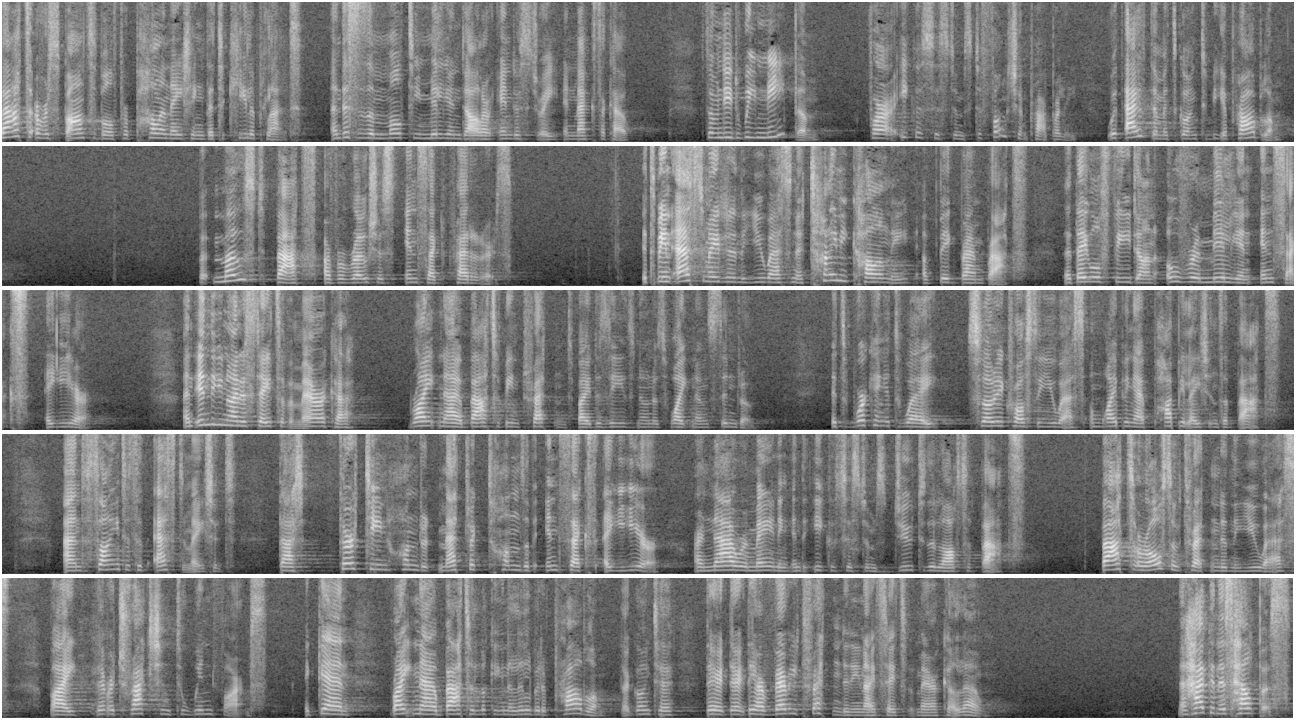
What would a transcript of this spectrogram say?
Bats are responsible for pollinating the tequila plant, and this is a multi million dollar industry in Mexico. So, indeed, we need them for our ecosystems to function properly. Without them, it's going to be a problem. But most bats are voracious insect predators. It's been estimated in the US in a tiny colony of big brown bats that they will feed on over a million insects a year. And in the United States of America, right now, bats are being threatened by a disease known as white nose syndrome. It's working its way slowly across the US and wiping out populations of bats. And scientists have estimated that 1,300 metric tons of insects a year are now remaining in the ecosystems due to the loss of bats. Bats are also threatened in the US by their attraction to wind farms. Again, right now, bats are looking at a little bit of problem. They're going to, they're, they're, they are very threatened in the United States of America alone. Now, how can this help us?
